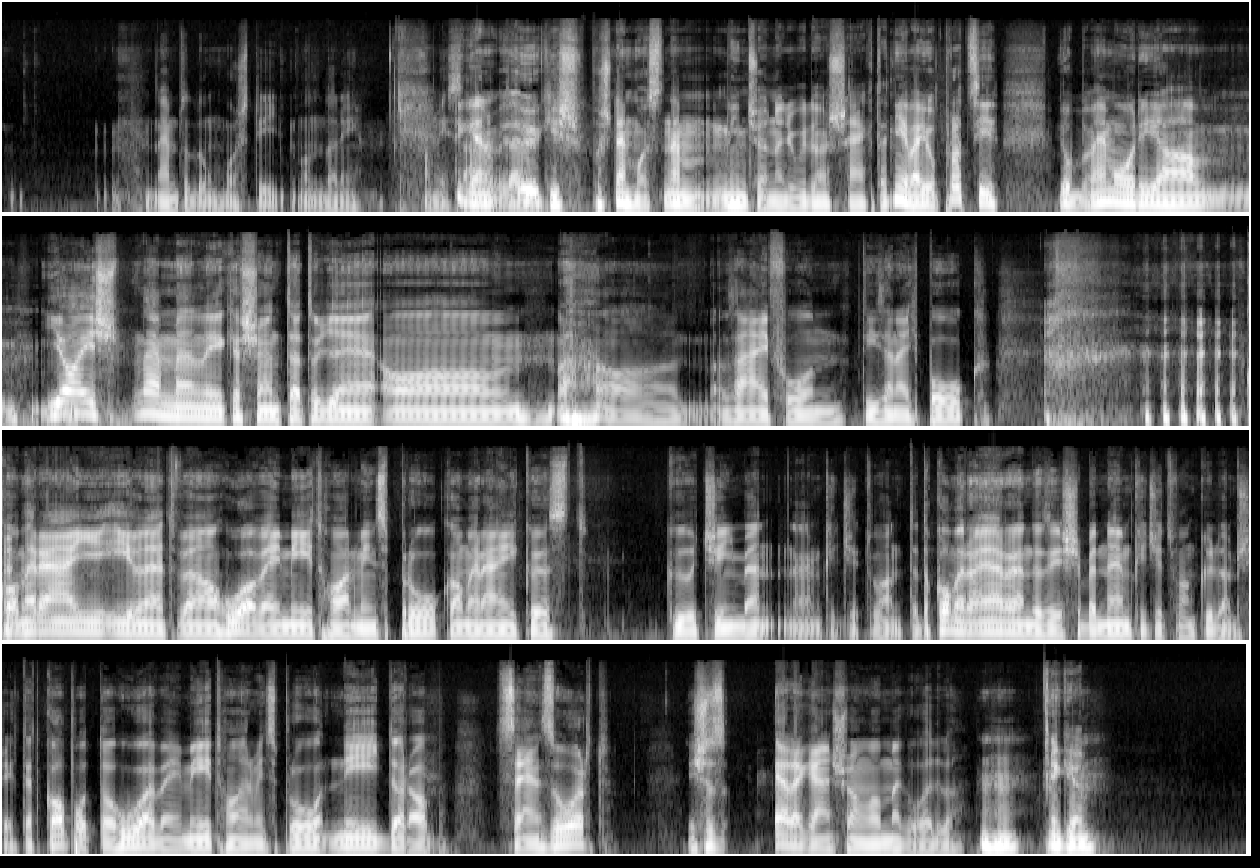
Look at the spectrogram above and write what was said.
nem tudunk most így mondani. Ami Igen, ők előtt. is most nem hoz, nem, nincs olyan nagy újdonság. Tehát nyilván jobb proci, jobb memória. Ja, és nem mellékesen, tehát ugye a, a, az iPhone 11 Pók kamerái, illetve a Huawei Mate 30 Pro kamerái közt külcsínyben nem kicsit van. Tehát a kamera elrendezésében nem kicsit van különbség. Tehát kapott a Huawei Mate 30 Pro négy darab szenzort, és az elegánsan van megoldva. Uh-huh. Igen.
